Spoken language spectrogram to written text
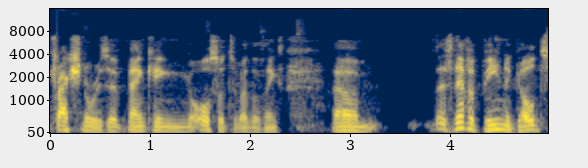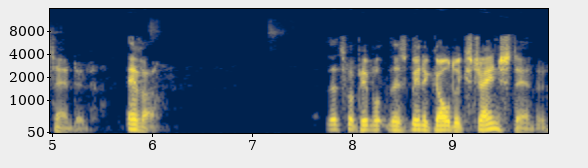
fractional reserve banking, all sorts of other things, um, there's never been a gold standard ever. That's what people. There's been a gold exchange standard,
